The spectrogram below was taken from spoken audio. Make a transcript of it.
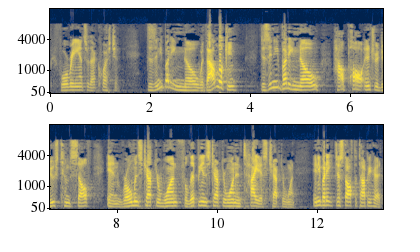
Before we answer that question, does anybody know, without looking, does anybody know how Paul introduced himself in Romans chapter 1, Philippians chapter 1, and Titus chapter 1? Anybody just off the top of your head?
